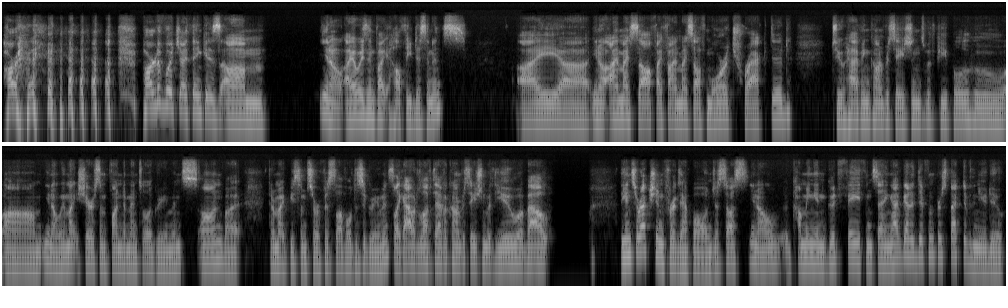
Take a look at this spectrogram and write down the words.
Part part of which I think is um, you know, I always invite healthy dissonance. I uh, you know, I myself I find myself more attracted to having conversations with people who um, you know we might share some fundamental agreements on but there might be some surface level disagreements like i would love to have a conversation with you about the insurrection, for example, and just us, you know, coming in good faith and saying, I've got a different perspective than you do.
